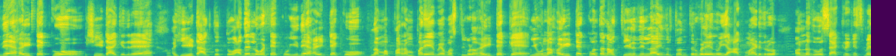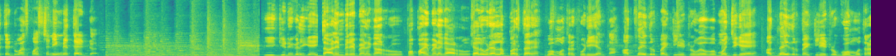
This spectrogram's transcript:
ಇದೇ ಹೈಟೆಕ್ ಶೀಟ್ ಹಾಕಿದ್ರೆ ಹೀಟ್ ಆಗ್ತಿತ್ತು, ಅದೇ ಲೋ ಟೆಕ್ ಇದೇ ಹೈಟೆಕ್ ನಮ್ಮ ಪರಂಪರೆಯ ವ್ಯವಸ್ಥೆಗಳು ಹೈಟೆಕ್ ಇವನ್ನ ಹೈಟೆಕ್ ಅಂತ ನಾವು ತಿಳಿದಿಲ್ಲ, ಇದ್ರ ತಂತ್ರಗಳೇನು ಯಾಕೆ ಮಾಡಿದ್ರು ಅನ್ನೋದು Socrates method was questioning method ಈ ಗಿಡಗಳಿಗೆ ದಾಳಿಂಬೆರೆ ಬೆಳೆಗಾರರು, ಪಪ್ಪಾಯಿ ಬೆಳೆಗಾರರು ಕೆಲವರೆಲ್ಲ ಬರ್ತಾರೆ, ಗೋಮೂತ್ರ ಕೊಡಿ ಅಂತ. ಹದಿನೈದು ರೂಪಾಯಿ ಲೀಟ್ರ್ ಮಜ್ಜಿಗೆ, ಹದಿನೈದು ರೂಪಾಯಿ ಲೀಟ್ರ್ ಗೋಮೂತ್ರ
